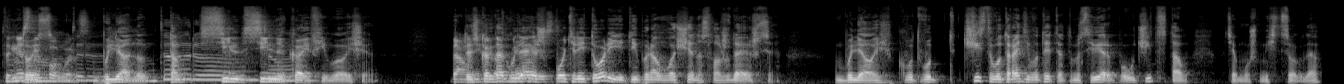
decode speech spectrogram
Это местный есть- Хогвартс. Бля, ну там силь- сильный кайф ебо вообще. Да, То есть, когда гуляешь есть. по территории, ты прям вообще наслаждаешься. Бля, вообще, вот, вот чисто вот ради вот этой атмосферы поучиться там, хотя, может, месяцок, да?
